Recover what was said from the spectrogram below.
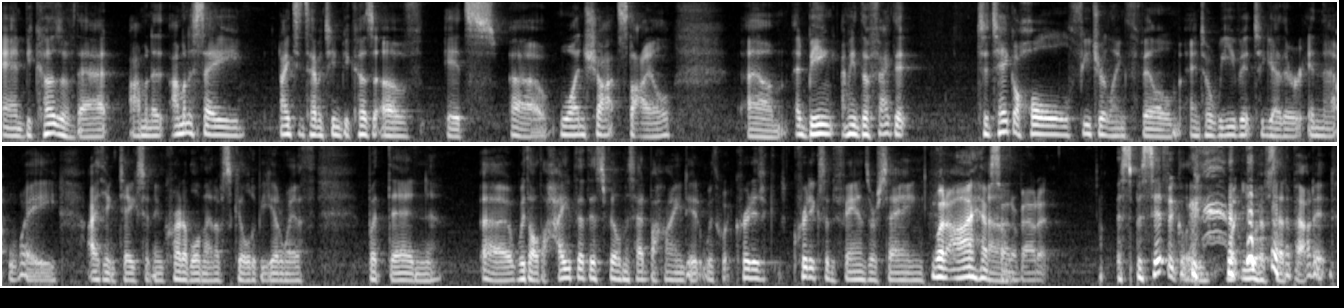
And because of that, I'm gonna I'm gonna say 1917 because of its uh, one shot style, um, and being I mean the fact that to take a whole feature length film and to weave it together in that way, I think takes an incredible amount of skill to begin with. But then, uh, with all the hype that this film has had behind it, with what critics critics and fans are saying, What I have said about it. specifically what you have said about it,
